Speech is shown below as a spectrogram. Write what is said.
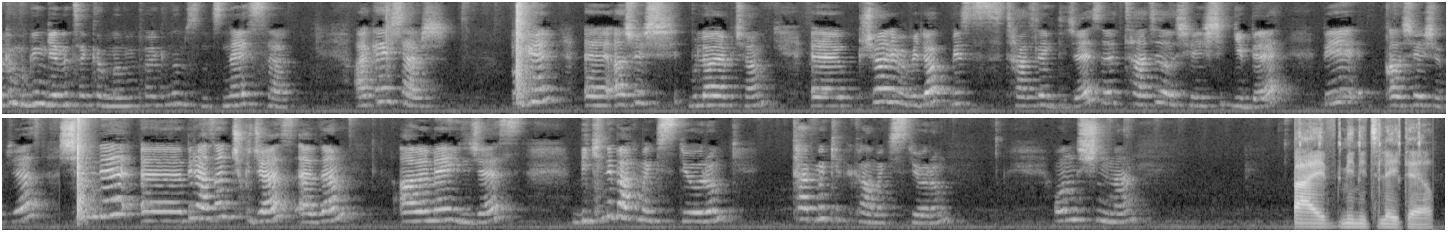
Bakın bugün gene takılmadım farkında mısınız? Neyse. Arkadaşlar bugün e, alışveriş vlog yapacağım. E, şöyle bir vlog biz tatile gideceğiz ve tatil alışverişi gibi bir alışveriş yapacağız. Şimdi e, birazdan çıkacağız evden. AVM'ye gideceğiz. Bikini bakmak istiyorum. Takma kirpik almak istiyorum. Onun dışında Five minutes later.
